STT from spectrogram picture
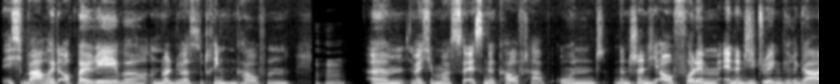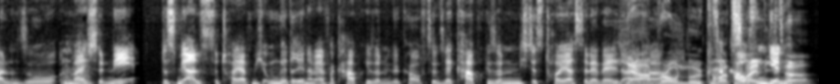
ich war heute auch bei Rewe und wollte mir was zu trinken kaufen. Mhm. ähm, weil ich immer was zu essen gekauft habe. Und dann stand ich auch vor dem Energy Drink Regal und so. Und Mhm. war ich so, nee, das ist mir alles zu teuer, hab mich umgedreht und hab einfach Capri-Sonne gekauft. Sonst wäre Capri-Sonne nicht das teuerste der Welt, Ja, Alter. Bro, 0,2 verkaufen die- Liter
